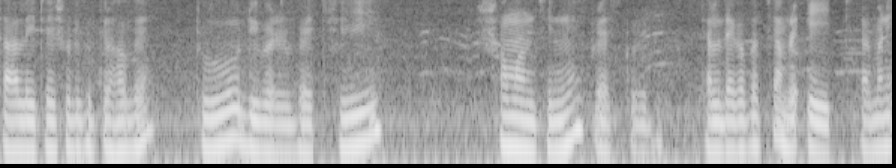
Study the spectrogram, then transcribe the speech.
তাহলে এটাই সঠিক উত্তর হবে। টু ডিভাইডেড বাই থ্রি সমান চিহ্নে প্রেস করে দিই। তাহলে দেখা পাচ্ছে আমরা এইট তার মানে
